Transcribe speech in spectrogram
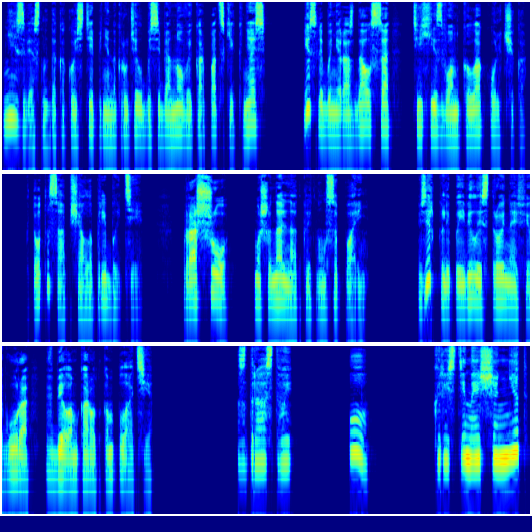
Неизвестно, до какой степени накрутил бы себя новый карпатский князь, если бы не раздался тихий звон колокольчика. Кто-то сообщал о прибытии. «Прошу!» — машинально откликнулся парень. В зеркале появилась стройная фигура в белом коротком платье. «Здравствуй. О, Кристины еще нет?»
